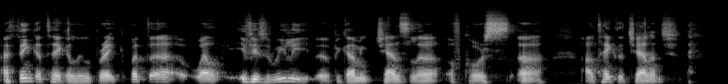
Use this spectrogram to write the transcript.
I think I take a little break. But uh, well, if he's really uh, becoming chancellor, of course uh, I'll take the challenge.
